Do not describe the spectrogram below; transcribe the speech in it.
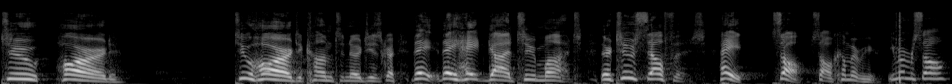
too hard. Too hard to come to know Jesus Christ. They, they hate God too much. They're too selfish. Hey, Saul, Saul, come over here. You remember Saul?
